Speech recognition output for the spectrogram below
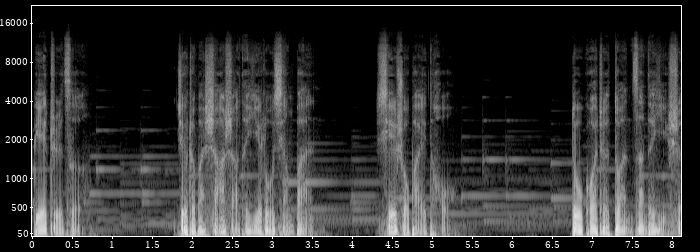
别指责，就这么傻傻的一路相伴。携手白头，度过这短暂的一生，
